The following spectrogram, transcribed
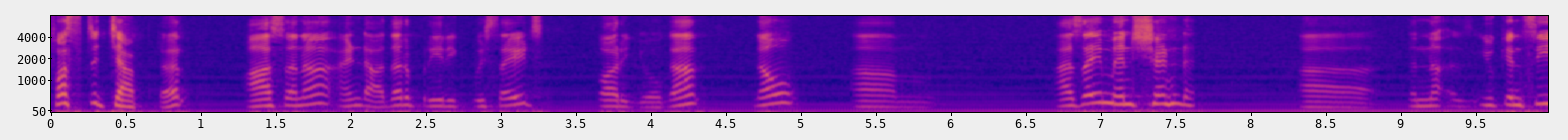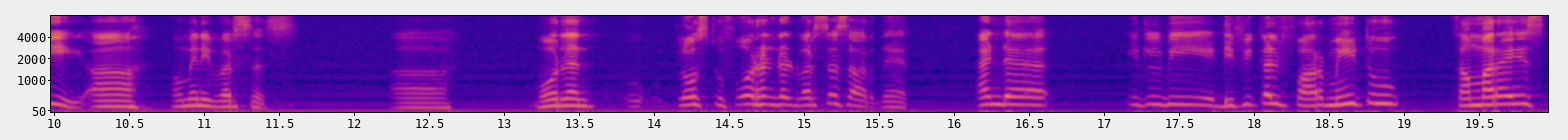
first chapter, asana and other prerequisites for yoga. Now, um, as I mentioned, uh, you can see uh, how many verses. Uh, more than close to 400 verses are there, and it will be difficult for me to summarize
